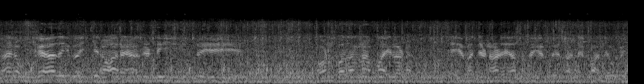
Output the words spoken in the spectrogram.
ਮੈਂ ਉੱਠਿਆ ਦੀ ਬਈ, ਚਲਾ ਰਿਹਾ ਗੱਡੀ ਤੇ ਹੁਣ ਬਦਲਣਾ ਪਾਇਲਟ 6 ਵਜਣ ਵਾਲੇ ਹੱਥ ਦੇ ਸਾਡੇ ਪੰਜ ਹੋ ਗਏ।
